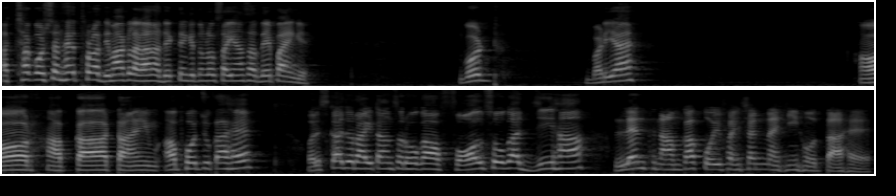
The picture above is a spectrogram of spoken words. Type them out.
अच्छा क्वेश्चन है, थोड़ा दिमाग लगाना, देखते हैं कितने लोग सही आंसर दे पाएँगे। गुड बढ़िया है। और आपका टाइम अप हो चुका है। और इसका जो राइट आंसर होगा फॉल्स होगा। जी हाँ लेंथ नाम का कोई फ़ंक्शन नहीं होता है।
